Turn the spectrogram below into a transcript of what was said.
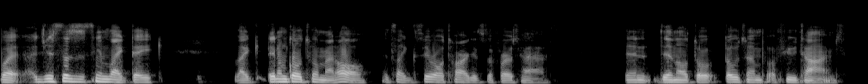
but it just doesn't seem like they like they don't go to him at all. It's like zero targets the first half. Then then they'll throw, throw to him a few times.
